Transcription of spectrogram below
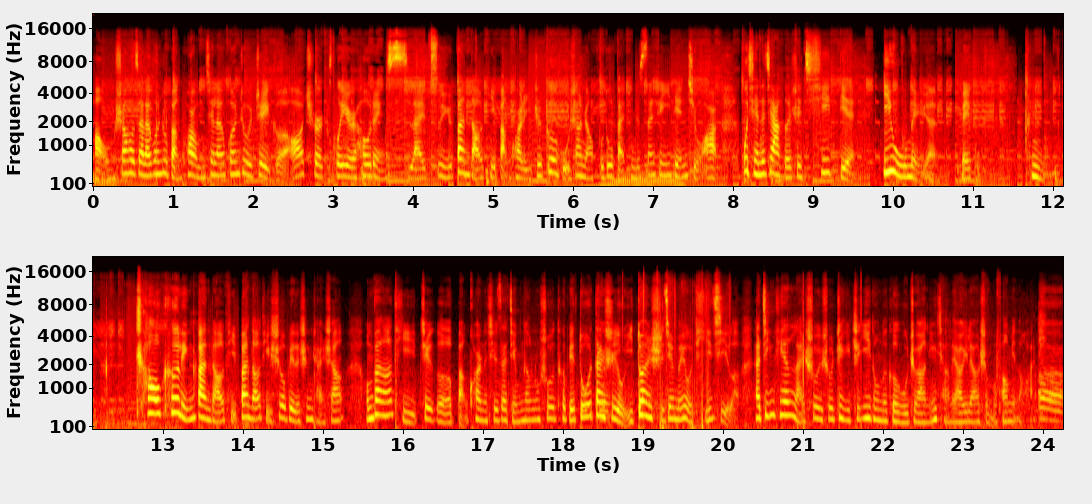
好，我们稍后再来关注板块。我们先来关注这个 Ultra Clear Holdings，来自于半导体板块的一只个股，上涨幅度百分之三十一点九二，目前的价格是七点一五美元每股。嗯。超科林半导体，半导体设备的生产商。我们半导体这个板块呢，其实，在节目当中说的特别多，但是有一段时间没有提及了。那今天来说一说这一只异动的个股，主要您想聊一聊什么方面的话题？呃，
